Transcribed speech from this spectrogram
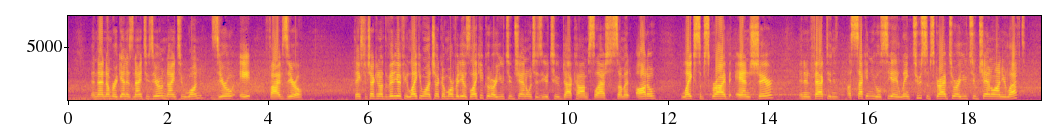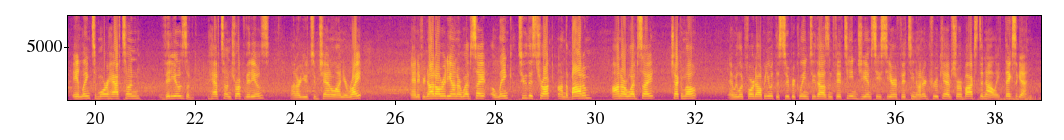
And that number again is 920-921-0850. Thanks for checking out the video. If you like it, want to check out more videos like it, go to our YouTube channel, which is youtube.com slash summitauto. Like, subscribe, and share. And in fact, in a second, you will see a link to subscribe to our YouTube channel on your left, a link to more half-ton videos of half-ton truck videos on our YouTube channel on your right. And if you're not already on our website, a link to this truck on the bottom on our website. Check them out. And we look forward to helping you with the super clean 2015 GMC Sierra 1500 Crew Cab Short Box Denali. Thanks again.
